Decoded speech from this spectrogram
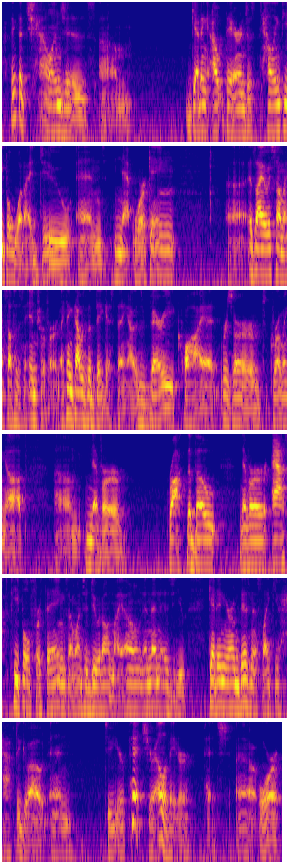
I think the challenge is um, getting out there and just telling people what I do and networking. Uh, as I always saw myself as an introvert, I think that was the biggest thing. I was very quiet, reserved growing up, um, never rocked the boat, never asked people for things. I wanted to do it on my own. And then as you get in your own business, like you have to go out and do your pitch, your elevator pitch, uh, or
